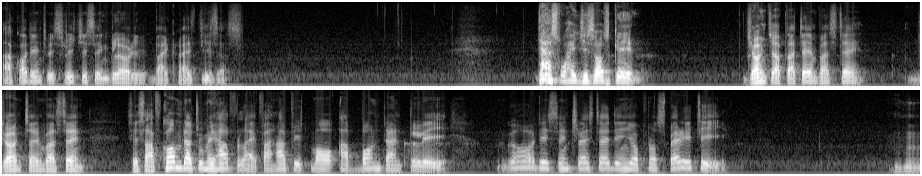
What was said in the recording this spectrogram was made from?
according to his riches in glory by Christ Jesus. That's why Jesus came. John chapter 10, verse 10. John 10, verse 10 says, I've come that you may have life and have it more abundantly. God is interested in your prosperity. Mm-hmm.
